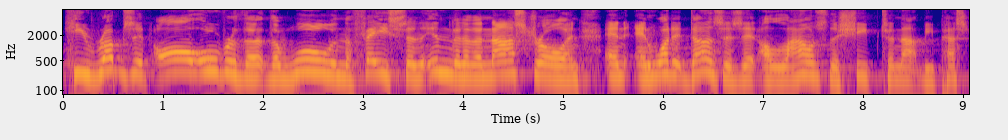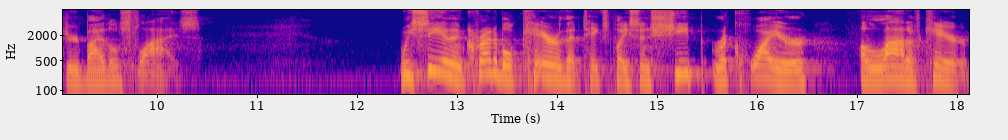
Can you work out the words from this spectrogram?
he rubs it all over the, the wool and the face and into the nostril. And, and, and what it does is it allows the sheep to not be pestered by those flies. We see an incredible care that takes place, and sheep require a lot of care.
